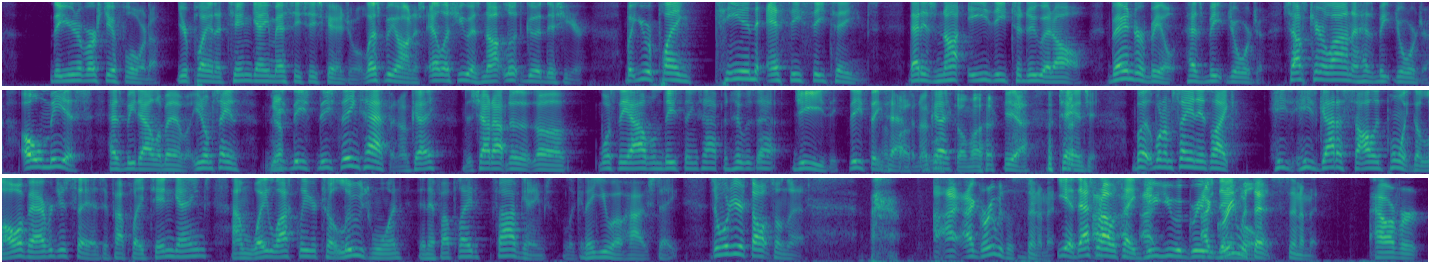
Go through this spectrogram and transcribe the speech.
the University of Florida. You're playing a 10 game SEC schedule. Let's be honest, LSU has not looked good this year, but you're playing 10 SEC teams. That is not easy to do at all. Vanderbilt has beat Georgia. South Carolina has beat Georgia. Ole Miss has beat Alabama. You know what I'm saying? Yep. These these things happen, okay? Shout out to uh what's the album These Things Happen? Who was that? G-Eazy. These things happen, That's what okay? we're talking about. Yeah, tangent. But what I'm saying is like he's he's got a solid point. The law of averages says if I play ten games, I'm way likelier to lose one than if I played five games. Looking at you, Ohio State. So, what are your thoughts on that? I, I agree with the sentiment. Yeah, that's what I, would say. Do you agree? I with agree Dan with Mullen? that sentiment. However,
